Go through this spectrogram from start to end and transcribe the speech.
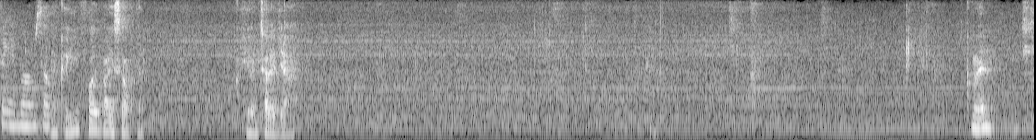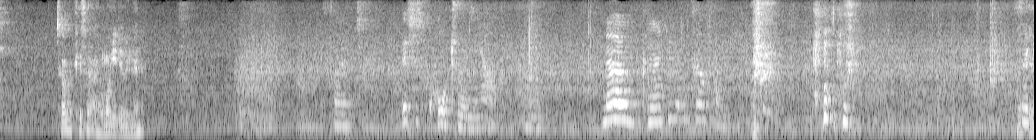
thing by myself. Okay, you follow it by yourself then. Because you're intelligent. Come in. Tell the kids at home what you're doing then. So, this is quartering me out. No, can I do it myself then? Okay.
